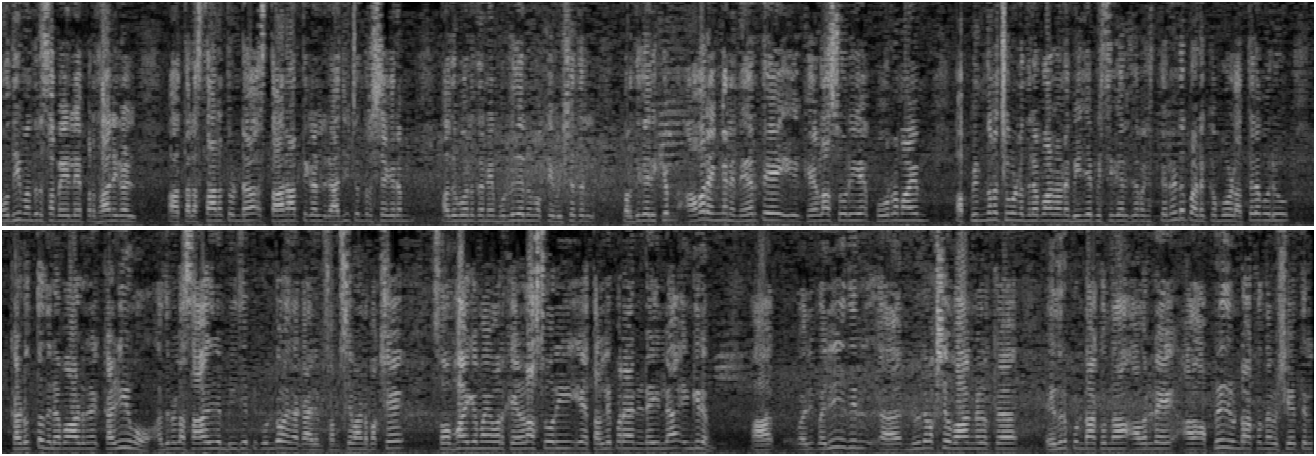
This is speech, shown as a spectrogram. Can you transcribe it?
മോദി മന്ത്രിസഭയിലെ പ്രധാനികൾ തലസ്ഥാനത്തുണ്ട്. സ്ഥാനാർത്ഥികൾ രാജീവ് ചന്ദ്രശേഖരും അതുപോലെ തന്നെ മുരളീധരനും ഒക്കെ വിഷയത്തിൽ പ്രതികരിക്കും. അവർ എങ്ങനെ നേരത്തെ കേരള സ്റ്റോറിയെ പൂർണമായും പിന്തുണച്ചുകൊണ്ട നിലപാടാണ് ബി ജെ പി സ്വീകരിച്ചത്? പക്ഷേ തെരഞ്ഞെടുപ്പ് അടുക്കുമ്പോൾ അത്തരമൊരു കടുത്ത നിലപാടിന് കഴിയുമോ? അതിനുള്ള സാഹചര്യം ബി ജെ പിക്ക് ഉണ്ടോ എന്ന കാര്യം സംശയമാണ്. പക്ഷേ സ്വാഭാവികമായി അവർ കേരള സ്റ്റോറിയെ തള്ളിപ്പറയാൻ ഇടയില്ല എങ്കിലും വലിയ രീതിയിൽ ന്യൂനപക്ഷ വിഭാഗങ്ങൾക്ക് എതിർപ്പുണ്ടാക്കുന്ന അവരുടെ അപ്രീതി ഉണ്ടാക്കുന്ന വിഷയത്തിൽ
